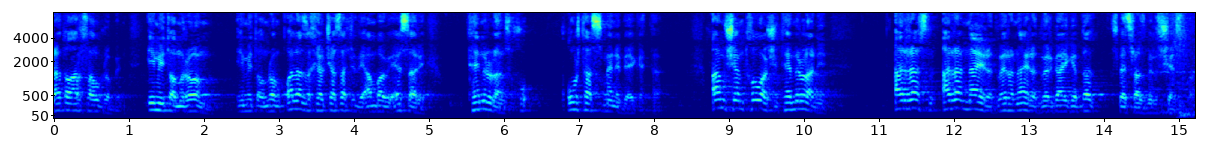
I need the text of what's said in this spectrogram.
რატო არ საუბრობენ? იმიტომ რომ, იმიტომ რომ ყველაზე ხელჩასაჭირი ამბავი ეს არის თემრლანს ყურთაცმენები ეკეთა. ამ შემთხვევაში თემრლანი არას არანაირად ვერანაირად ვერ გაიგებდა სპეცრაზმერის შესვლა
